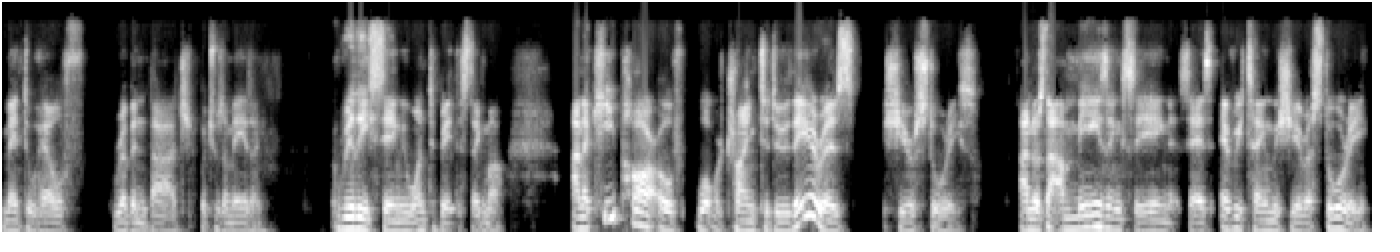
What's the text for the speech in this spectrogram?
mental health ribbon badge, which was amazing. Really saying we want to break the stigma. And a key part of what we're trying to do there is share stories. And there's that amazing saying that says every time we share a story,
